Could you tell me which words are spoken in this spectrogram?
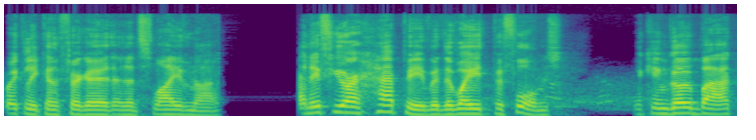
quickly configure it and it's live now. And if you are happy with the way it performs, you can go back,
